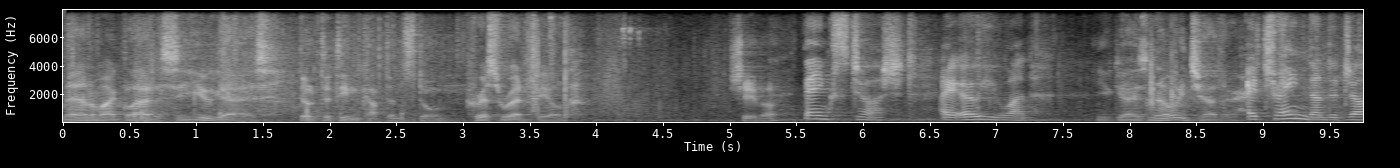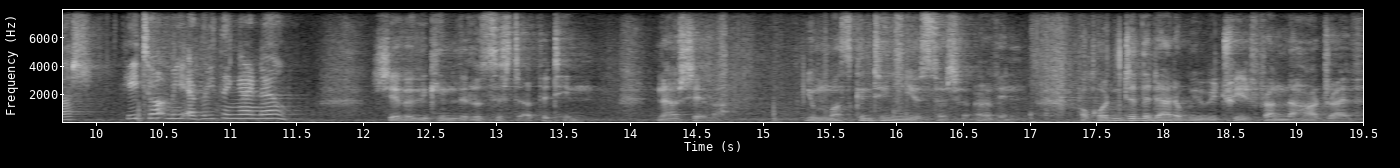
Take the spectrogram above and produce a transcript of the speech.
Man, am I glad to see you guys. Delta Team Captain Stone. Chris Redfield. Sheva. Thanks, Josh. I owe you one. You guys know each other. I trained under Josh. He taught me everything I know. Sheva became little sister of the team. Now, Sheva, you must continue your search for Irving. According to the data we retrieved from the hard drive,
